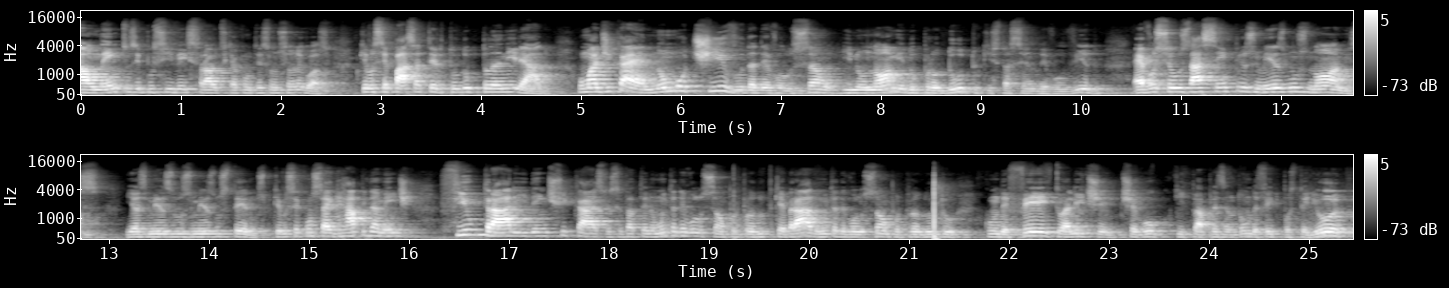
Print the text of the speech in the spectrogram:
aumentos e possíveis fraudes que aconteçam no seu negócio, porque você passa a ter tudo planilhado. Uma dica é, no motivo da devolução e no nome do produto que está sendo devolvido, é você usar sempre os mesmos nomes e as mesmos, os mesmos termos, porque você consegue rapidamente filtrar e identificar se você está tendo muita devolução por produto quebrado, muita devolução por produto com defeito ali que chegou, que apresentou um defeito posterior,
